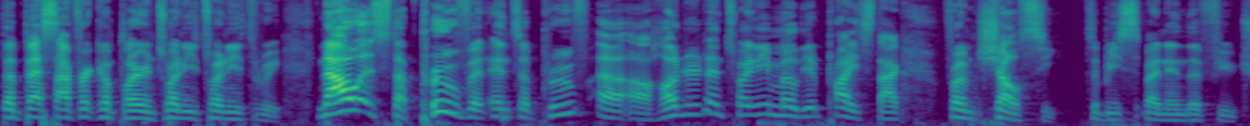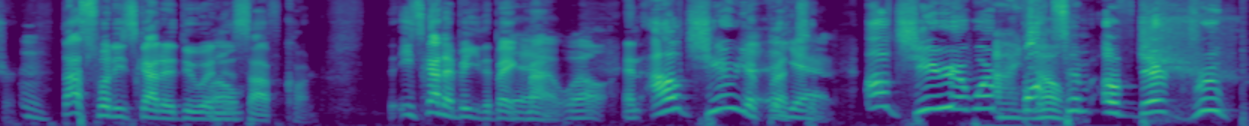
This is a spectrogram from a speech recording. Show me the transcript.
the best African player in 2023. Now it's to prove it and to prove a 120 million price tag from Chelsea to be spent in the future. That's what he's got to do in Well- this AFCON. He's got to be the big yeah, man. Well, and Algeria, uh, Breton, yeah. Algeria were I know. bottom of their group.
